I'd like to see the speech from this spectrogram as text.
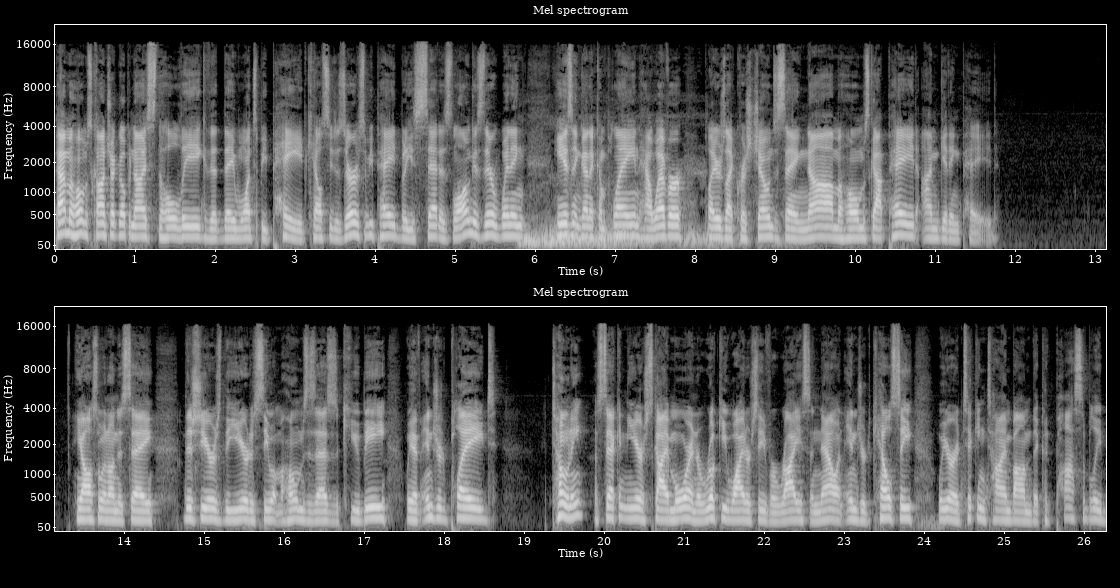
Pat Mahomes' contract open eyes to the whole league that they want to be paid. Kelce deserves to be paid, but he said as long as they're winning, he isn't going to complain. However, players like Chris Jones are saying, nah, Mahomes got paid. I'm getting paid. He also went on to say, this year is the year to see what Mahomes is as a QB. We have injured plagued Toney, a second year Skyy Moore, and a rookie wide receiver Rice, and now an injured Kelce. We are a ticking time bomb that could possibly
